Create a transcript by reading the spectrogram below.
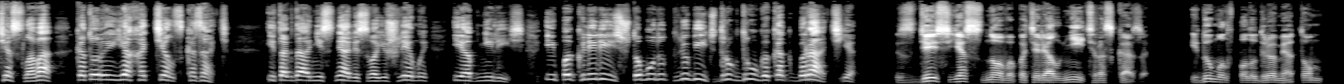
те слова, которые я хотел сказать. И тогда они сняли свои шлемы и обнялись, и поклялись, что будут любить друг друга как братья. Здесь я снова потерял нить рассказа и думал в полудреме о том,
